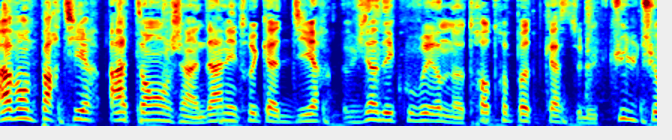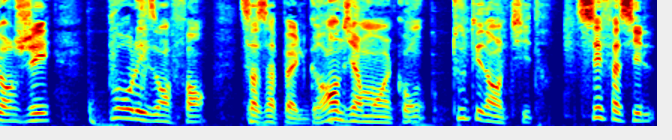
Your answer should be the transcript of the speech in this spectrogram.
Avant de partir, attends, j'ai un dernier truc à te dire. Viens découvrir notre autre podcast de Culture G pour les enfants. Ça s'appelle Grandir moins con. Tout est dans le titre. C'est facile.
